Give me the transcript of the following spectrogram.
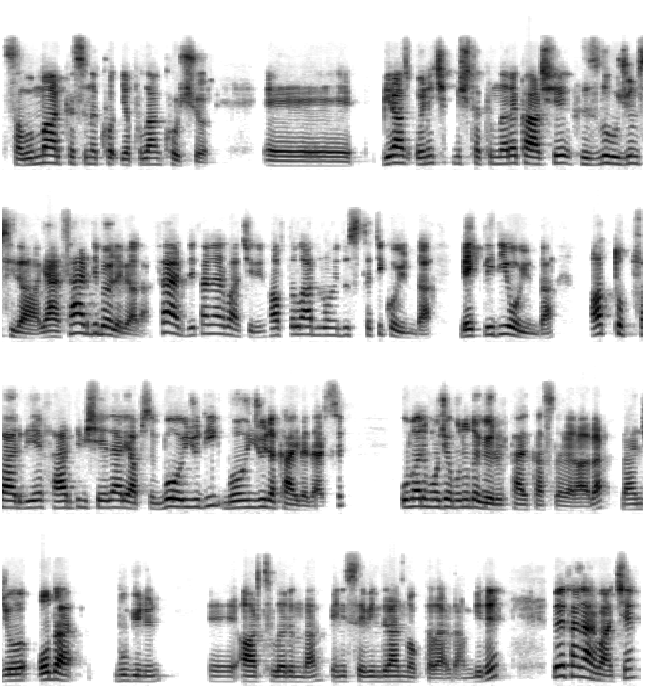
savunma arkasına ko- yapılan koşu, e, biraz öne çıkmış takımlara karşı hızlı hücum silahı. Yani Ferdi böyle bir adam. Ferdi Fenerbahçe'nin haftalardır oynadığı statik oyunda, beklediği oyunda at top Ferdi'ye, Ferdi bir şeyler yapsın. Bu oyuncu değil, bu oyuncuyla kaybedersin. Umarım hoca bunu da görür Pelkas'la beraber. Bence o, o da bugünün e, artılarından, beni sevindiren noktalardan biri. Ve Fenerbahçe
